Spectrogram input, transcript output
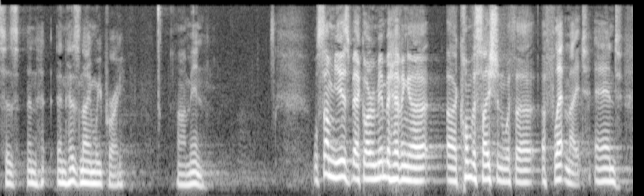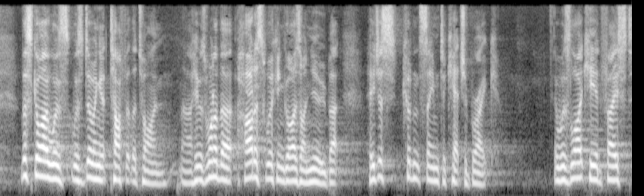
says, in, in his name we pray. Amen. Well, some years back, I remember having a, a conversation with a, a, flatmate, and this guy was, was doing it tough at the time. Uh, he was one of the hardest working guys I knew, but he just couldn't seem to catch a break. It was like he had faced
